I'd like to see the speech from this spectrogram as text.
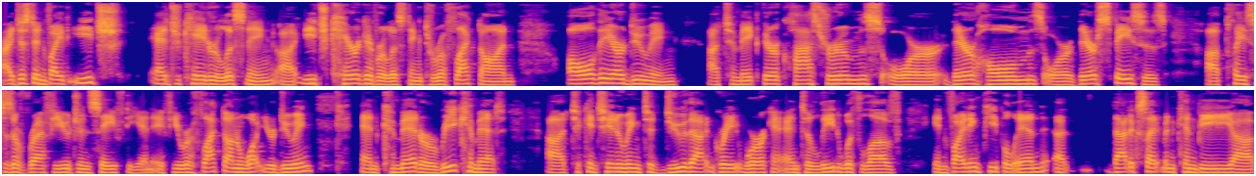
I just invite each educator listening, uh, each caregiver listening, to reflect on all they are doing uh, to make their classrooms or their homes or their spaces uh, places of refuge and safety. And if you reflect on what you're doing and commit or recommit uh, to continuing to do that great work and to lead with love, inviting people in, uh, that excitement can be uh,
